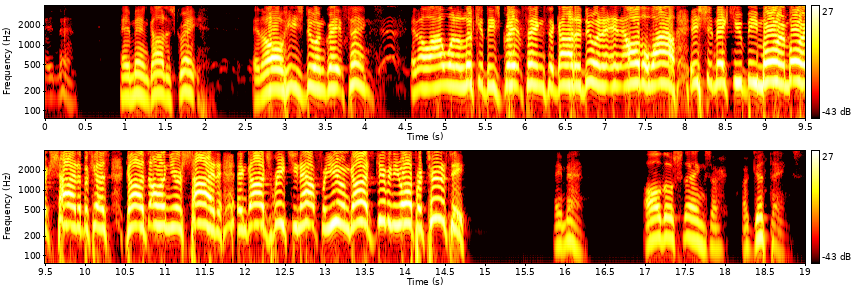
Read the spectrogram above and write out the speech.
Amen. Amen. God is great. And oh, He's doing great things. And oh, I want to look at these great things that God is doing. And all the while, it should make you be more and more excited because God's on your side and God's reaching out for you and God's giving you opportunity. Amen. All those things are, are good things.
